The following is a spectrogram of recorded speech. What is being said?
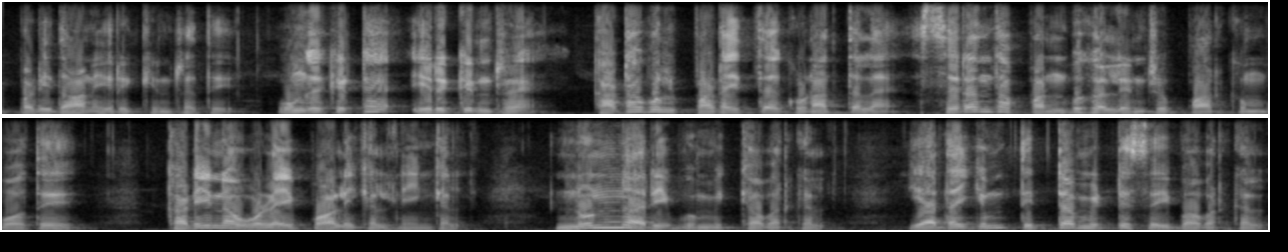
இப்படிதான் இருக்கின்றது. உங்ககிட்ட இருக்கின்ற கடவுள் படைத்த குணத்தில் சிறந்த பண்புகள் என்று பார்க்கும்போது கடின உழைப்பாளிகள் நீங்கள் நுண்ணறிவு மிக்கவர்கள் எதையும் திட்டமிட்டு செய்பவர்கள்.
